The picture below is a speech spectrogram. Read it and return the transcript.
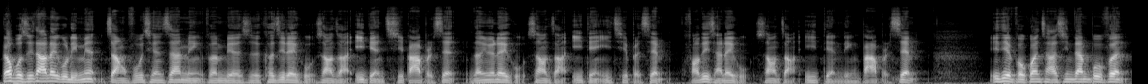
标普十大类股里面，涨幅前三名分别是科技类股上涨一点七八 percent，能源类股上涨一点一七 percent，房地产类股上涨一点零八 percent。ETF 观察清单部分。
